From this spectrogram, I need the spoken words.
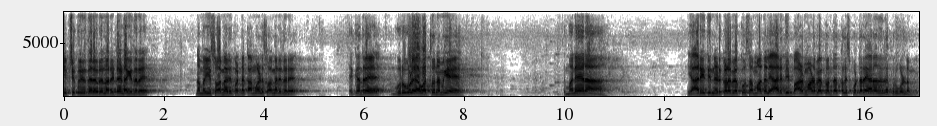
ಶಿಕ್ಷಕರು ಇದ್ದಾರೆ, ಅವರೆಲ್ಲ ರಿಟೈರ್ಡ್ ಆಗಿದ್ದಾರೆ. ನಮ್ಮ ಈ ಸ್ವಾಮಿಯರು ಪಟ್ಟಣ ಕಾಮಗಾಳಿ ಸ್ವಾಮಿಯರಿದ್ದಾರೆ. ಯಾಕೆಂದರೆ ಗುರುಗಳು ಯಾವತ್ತೂ ನಮಗೆ ಮನೆಯನ್ನ ಯಾವ ರೀತಿ ನಡ್ಕೊಳ್ಬೇಕು, ಸಮಾಜದಲ್ಲಿ ಯಾವ ರೀತಿ ಬಾಳ್ ಮಾಡಬೇಕು ಅಂತ ಕಲಿಸ್ಕೊಟ್ಟಾರೆ ಯಾರಾದ್ರೂ ಗುರುಗಳು ನಮಗೆ.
